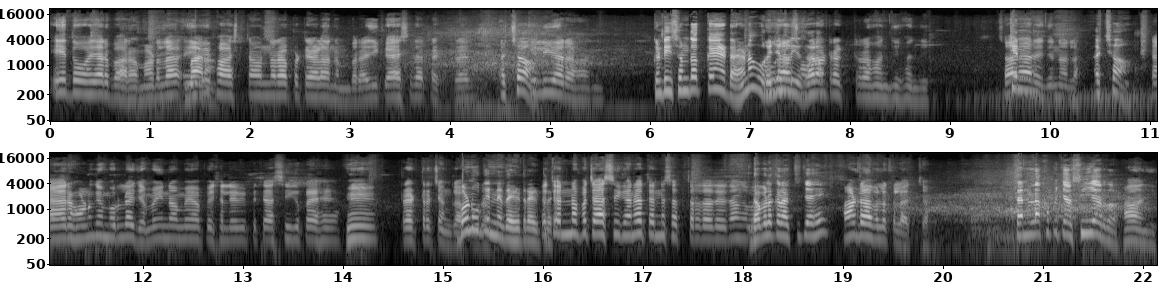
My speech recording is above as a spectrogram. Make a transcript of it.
ਇਹ 2012 ਮਾਡਲ ਆ ਇਹ ਵੀ ਫਸਟ ਓਨਰ ਆ ਪਟਿਆਲਾ ਨੰਬਰ ਆ ਜੀ ਕੈਸ਼ ਦਾ ਟਰੈਕਟਰ ਹੈ ਅੱਛਾ। ਕਲੀਅਰ ਆ ਹਾਂਜੀ ਕੰਡੀਸ਼ਨ ਤਾਂ ਘੈਂਟ ਹੈ ਨਾ? ਓਰੀਜਨਲ ਹੀ ਸਾਰਾ। ਟਰੈਕਟਰ ਹਾਂਜੀ ਹਾਂਜੀ। ਸਾਰਾ origignal ਆ। ਅੱਛਾ। ਟਾਇਰ ਹੋਣਗੇ ਮੁਰਲੇ ਜਮੇ ਹੀ ਨਵੇਂ ਆ ਪਿਛਲੇ ਵੀ 85 ਕੁ ਪੈਸੇ ਆ। ਹੂੰ। ਟਰੈਕਟਰ ਚੰਗਾ ਬਣੂ ਕਿੰਨੇ ਦਾ ਇਹ ਟਰੈਕਟਰ 385 ਕਹਿੰਦੇ 370 ਦਾ ਦੇ ਦਾਂਗੇ। ਡਬਲ ਕਲਚ ਚਾਹੇ ਹਾਂ ਡਬਲ ਕਲਚ ਆ। 3 ਲੱਖ 85000 ਦਾ? ਹਾਂਜੀ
